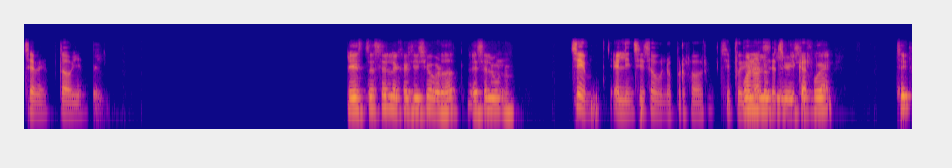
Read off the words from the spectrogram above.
Se ve, todo bien. Este es el ejercicio, ¿verdad? Es el 1. Sí, el inciso 1, por favor. Si Bueno, lo que yo hice fue, sí,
